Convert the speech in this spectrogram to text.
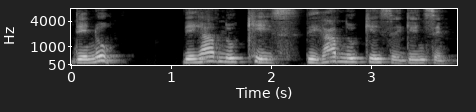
They know. They have no case. They have no case against him.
